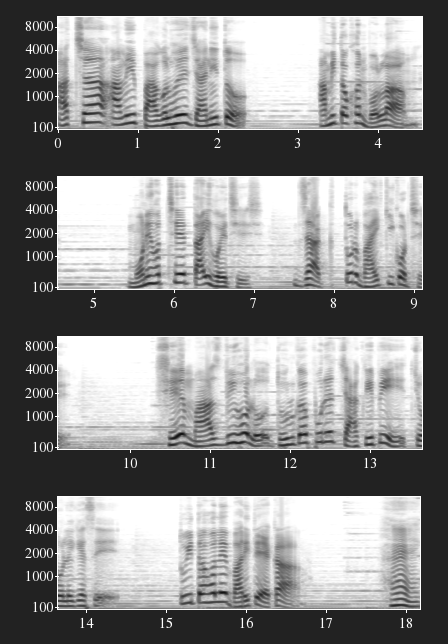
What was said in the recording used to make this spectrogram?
আচ্ছা আমি পাগল হয়ে জানি তো। আমি তখন বললাম মনে হচ্ছে তাই হয়েছিস। যাক তোর ভাই কি করছে? সে মাস দুই হলো দুর্গাপুরের চাকরি পেয়ে চলে গেছে। তুই তাহলে বাড়িতে একা? হ্যাঁ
